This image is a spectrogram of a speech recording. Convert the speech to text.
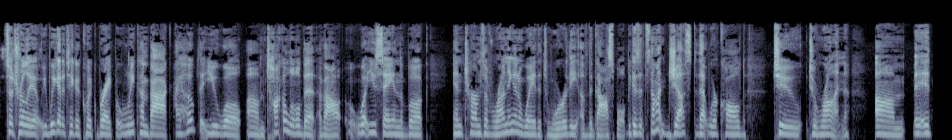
So, Trillia, we got to take a quick break, but when we come back, I hope that you will um, talk a little bit about what you say in the book in terms of running in a way that's worthy of the gospel, because it's not just that we're called to to run. Um, it,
